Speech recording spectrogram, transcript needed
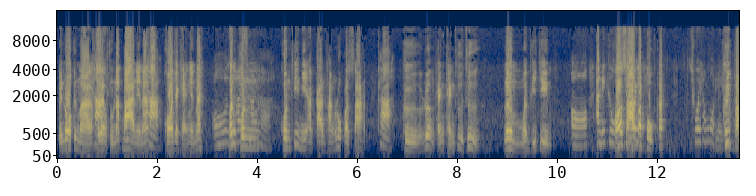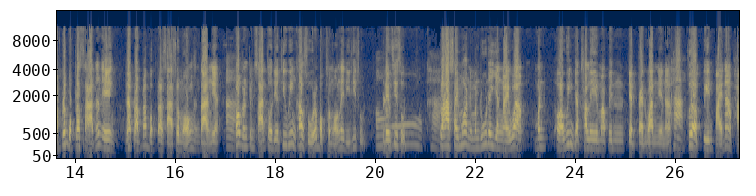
เป็นโรคขึ้นมาค่ะเขาเรียกสุนัขบ้าเนี่ยนะค่ะคอจะแข็งเห็นไหมอ๋อเพราะใช่คนใช่ค่ะคนที่มีอาการทางโรคประสาทค่ะ คือเริ่มแข็งแข็งทื่อทื่อๆเริ่มเหมือนผีจีนอ๋ออันนี้คือขอว่าสามช่วยกระปุกครับ ช่วยทั้งหมดเลยเหรคือปรับระบบประสาทนั่นเองนะปรับระบบประสาทสมองต่างๆเนี่ยอ่าเพราะมันเป็นสารตัวเดียวที่วิ่งเข้าสู่ระบบสมองได้ดีที่สุดอ๋อเร็วที่สุดค่ะปลาไซมอนเนี่ยมันรู้ได้ยังไงว่ามันเอ่อวิ่งจากทะเลมาเป็น7จ็ดแปดวันเนี่ยนะค่ะเพื่อปีนป่ายหน้าผา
